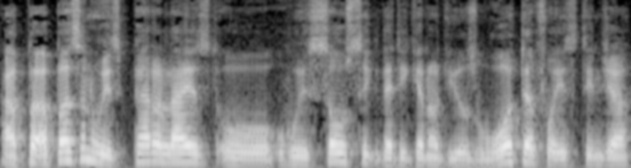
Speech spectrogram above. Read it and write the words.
a, a person who is paralyzed or who is so sick that he cannot use water for istinja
